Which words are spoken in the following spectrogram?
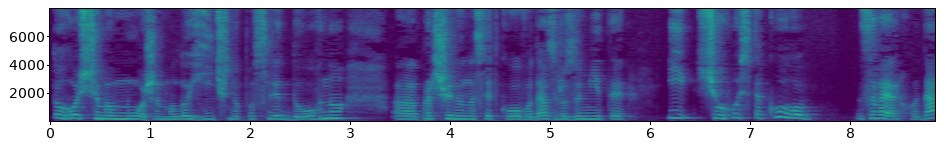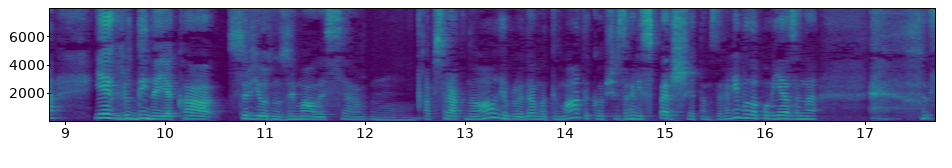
того, що ми можемо логічно, послідовно, е, причину наслідково да, зрозуміти, і чогось такого зверху. Да? Я як людина, яка серйозно займалася абстрактною алгеброю, да, математикою, взагалі з першої там взагалі була пов'язана з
